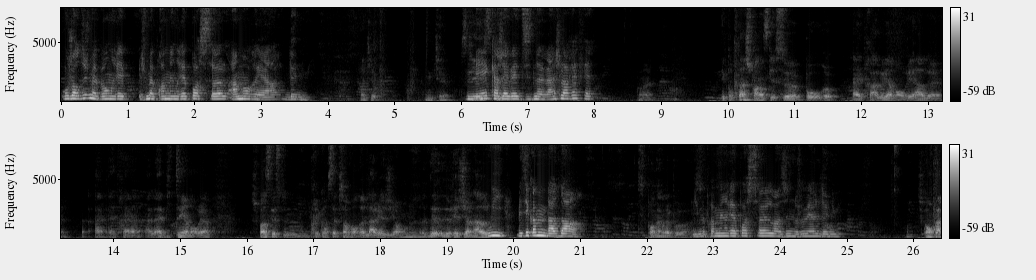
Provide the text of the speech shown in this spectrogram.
Aujourd'hui, je me promènerais, je me promènerais pas seule à Montréal de nuit. Ok. Ok. Ce qui est- Mais quand j'avais 19 ans, je l'aurais fait. Ouais. Et pourtant, je pense que ça, pour être allé à Montréal, euh, à, être à, à l'habiter à Montréal, je pense que c'est une préconception qu'on a de la région, là, de, de régionale. Oui, mais c'est comme Val d'Or. Tu te promènerais pas. Je me promènerais pas seule dans une ruelle de nuit. Je comprends.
